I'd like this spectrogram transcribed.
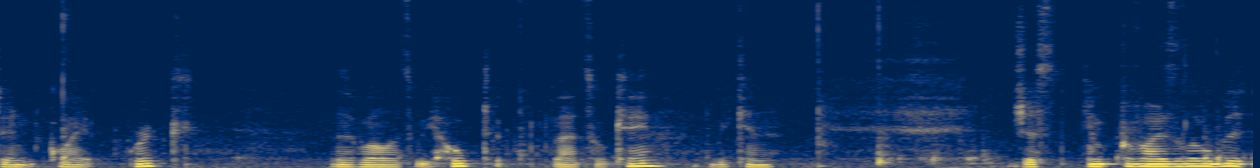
Didn't quite work as well as we hoped. That's okay. We can just improvise a little bit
